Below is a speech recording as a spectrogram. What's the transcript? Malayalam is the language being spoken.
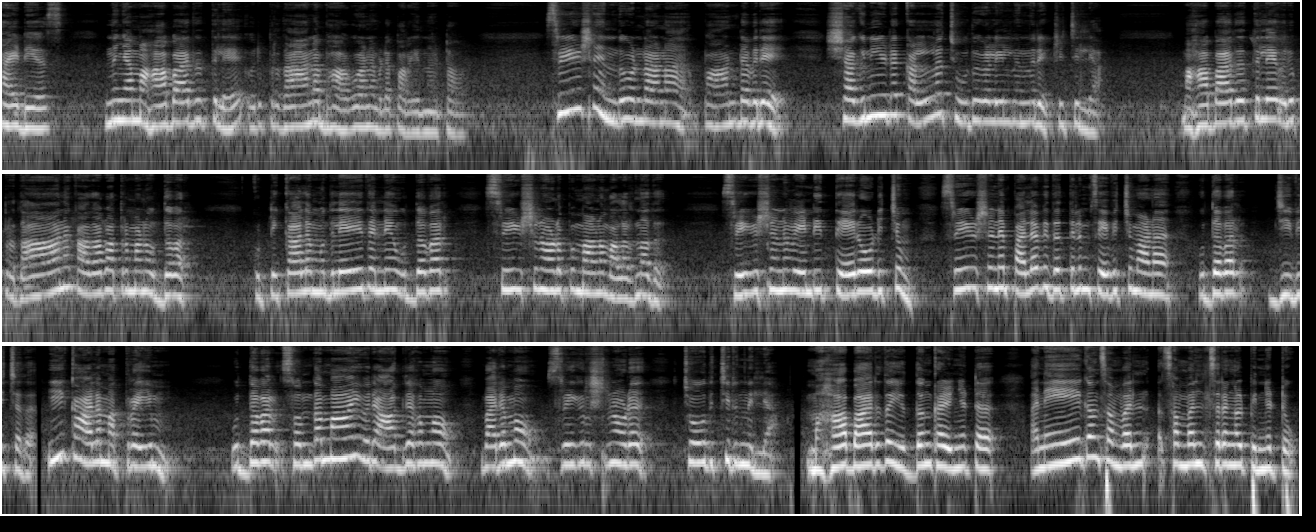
ഹായ് ഡിയേഴ്സ് ഇന്ന് ഞാൻ മഹാഭാരതത്തിലെ ഒരു പ്രധാന ഭാഗമാണ് ഇവിടെ പറയുന്നത് കേട്ടോ. ശ്രീകൃഷ്ണൻ എന്തുകൊണ്ടാണ് പാണ്ഡവരെ ശകുനിയുടെ കള്ളച്ചൂതുകളിൽ നിന്ന് രക്ഷിച്ചില്ല? മഹാഭാരതത്തിലെ ഒരു പ്രധാന കഥാപാത്രമാണ് ഉദ്ധവർ. കുട്ടിക്കാലം മുതലേ തന്നെ ഉദ്ധവർ ശ്രീകൃഷ്ണനോടൊപ്പമാണ് വളർന്നത്. ശ്രീകൃഷ്ണന് വേണ്ടി തേരോടിച്ചും ശ്രീകൃഷ്ണനെ പല വിധത്തിലും സേവിച്ചുമാണ് ഉദ്ധവർ ജീവിച്ചത്. ഈ കാലം അത്രയും ഉദ്ധവർ സ്വന്തമായി ഒരു ആഗ്രഹമോ വരമോ ശ്രീകൃഷ്ണനോട് ചോദിച്ചിരുന്നില്ല. മഹാഭാരത യുദ്ധം കഴിഞ്ഞിട്ട് അനേകം സംവൽ സംവത്സരങ്ങൾ പിന്നിട്ടു.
